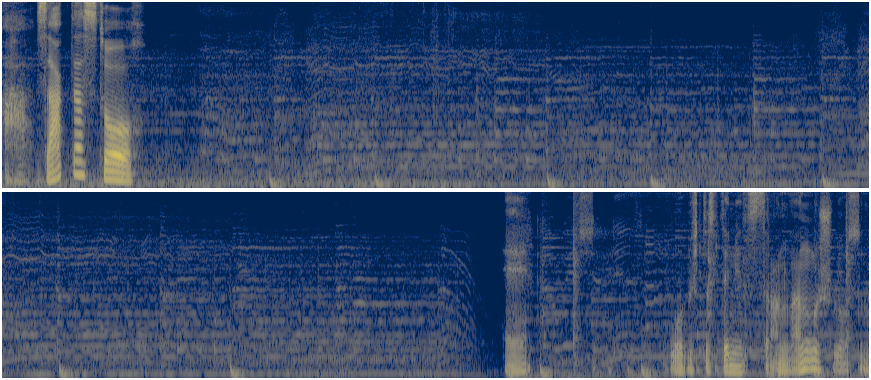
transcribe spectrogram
Ah, sag das doch. Hä? Wo habe ich das denn jetzt dran angeschlossen?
